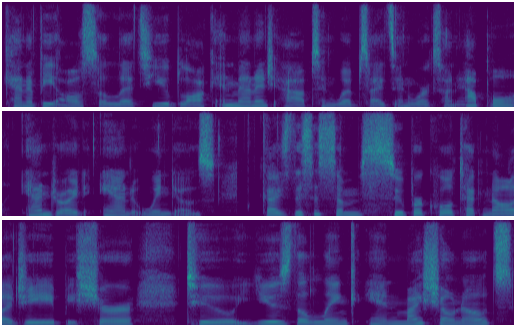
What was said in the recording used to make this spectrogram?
Canopy also lets you block and manage apps and websites and works on Apple, Android, and Windows. Guys, this is some super cool technology. Be sure to use the link in my show notes,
